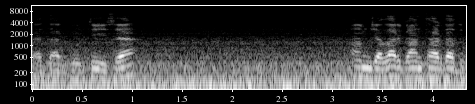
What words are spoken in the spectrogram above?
Radar kurduysa amcalar gantardadır.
